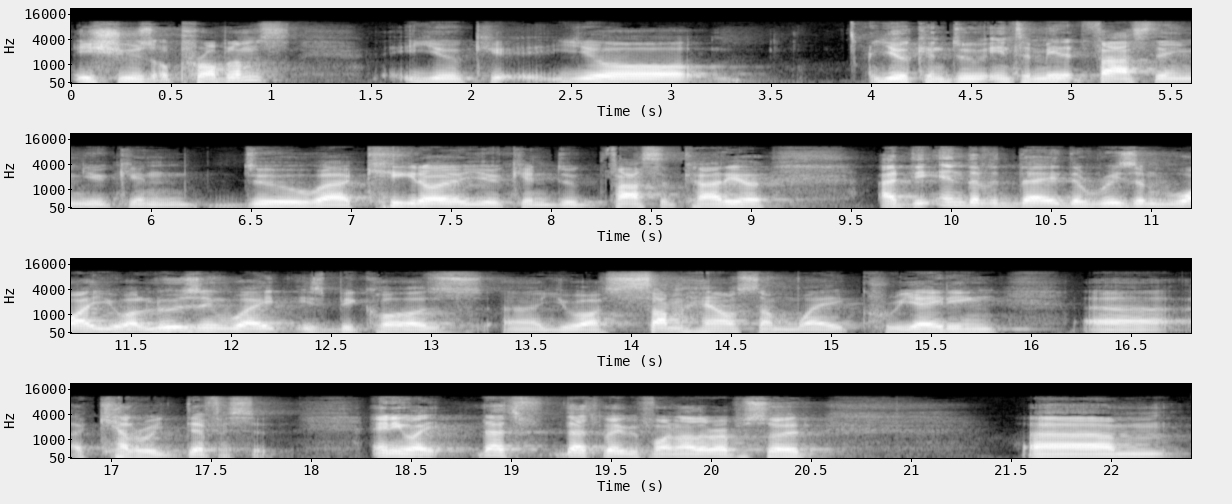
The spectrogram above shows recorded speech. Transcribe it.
issues or problems. You you you can do intermittent fasting, you can do uh, keto, you can do fasted cardio. At the end of the day, the reason why you are losing weight is because uh, you are somehow, some way creating uh, a calorie deficit. Anyway, that's that's maybe for another episode. Um,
